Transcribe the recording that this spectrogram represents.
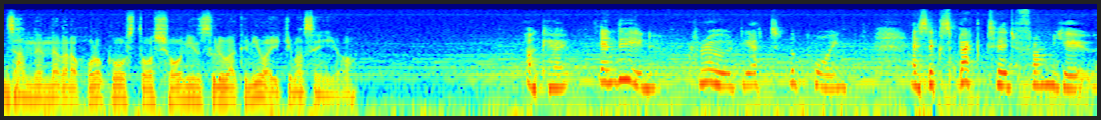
残念ながらホロコーストを承認するわけにはいきませんよ Okay, indeed, crude yet to the point, as expected from you.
